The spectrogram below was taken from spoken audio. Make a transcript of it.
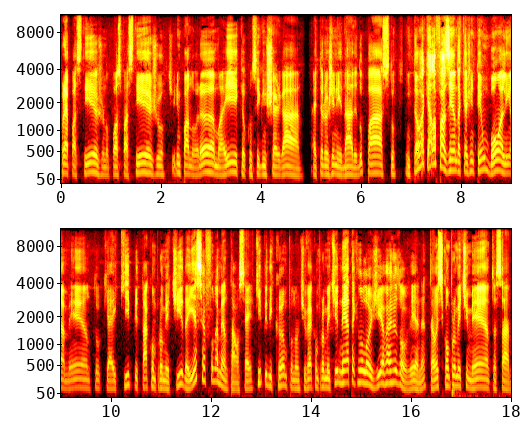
pré-pastejo, no pós-pastejo, tira em panorama aí, que eu consigo enxergar a heterogeneidade do pasto. Então, aquela fazenda que a gente tem um bom alinhamento, que a equipe está comprometida, e isso é fundamental. Se a equipe de campo não tiver comprometida, nem a tecnologia vai resolver, né? Então, esse comprometimento, essa,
